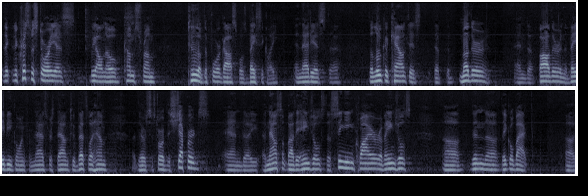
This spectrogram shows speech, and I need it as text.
the, the Christmas story, as we all know, comes from two of the four Gospels, basically, and that is the, the Luke account is the, the mother and the father and the baby going from Nazareth down to Bethlehem. There's the story of the shepherds and the announcement by the angels, the singing choir of angels. Uh, then uh, they go back uh,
